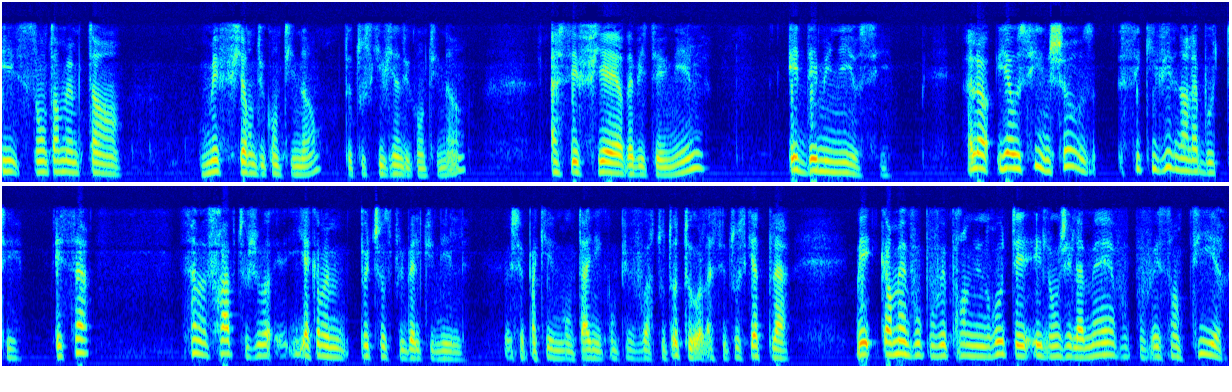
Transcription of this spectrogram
Ils sont en même temps méfiants du continent, de tout ce qui vient du continent, assez fiers d'habiter une île, et démunis aussi. Alors, il y a aussi une chose, c'est qu'ils vivent dans la beauté. Et ça, ça me frappe toujours. Il y a quand même peu de choses plus belles qu'une île. Sais pas qu'il y ait une montagne qu'on puisse voir tout autour, là, c'est tout ce qu'il y a de plat. Mais quand même, vous pouvez prendre une route et, longer la mer, vous pouvez sentir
